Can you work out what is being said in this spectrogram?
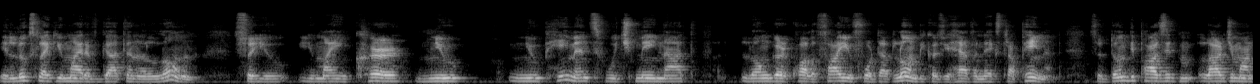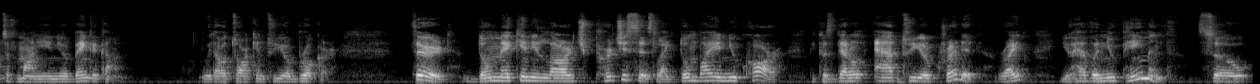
it looks like you might have gotten a loan. So you you might incur new new payments which may not longer qualify you for that loan because you have an extra payment. So don't deposit large amounts of money in your bank account without talking to your broker. Third don't make any large purchases like don't buy a new car because that'll add to your credit right? You have a new payment so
